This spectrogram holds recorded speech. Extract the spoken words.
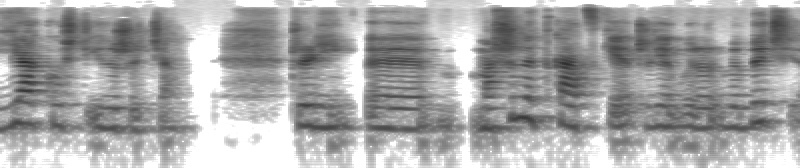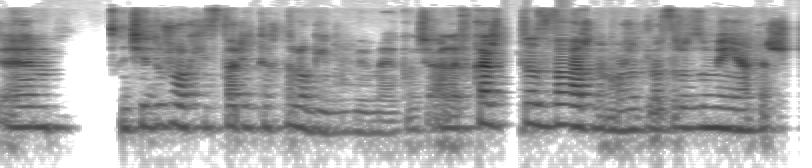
jakość ich życia. Czyli y, maszyny tkackie, czyli jakby być... Y, Dzisiaj dużo o historii technologii mówimy jakoś, ale w każdym to jest ważne może dla zrozumienia też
